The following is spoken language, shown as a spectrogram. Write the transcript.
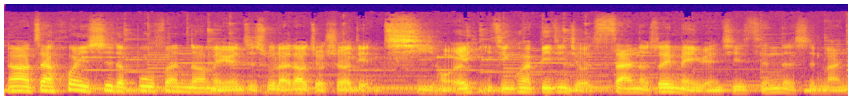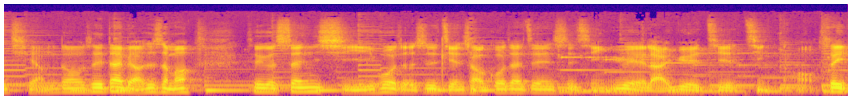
那在汇市的部分呢，美元指数来到九十二点七，吼，哎，已经快逼近九十三了。所以美元其实真的是蛮强的哦。所以代表是什么？这个升息或者是减少购债这件事情越来越接近了哈。所以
